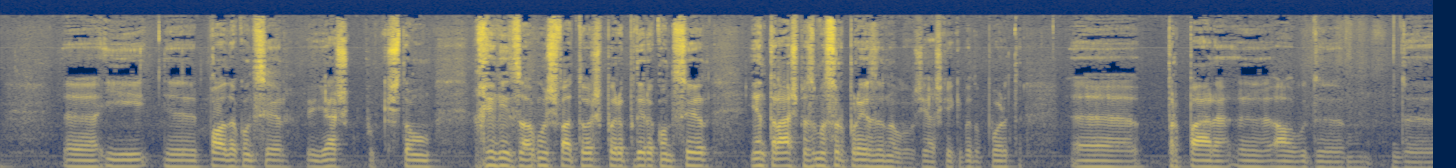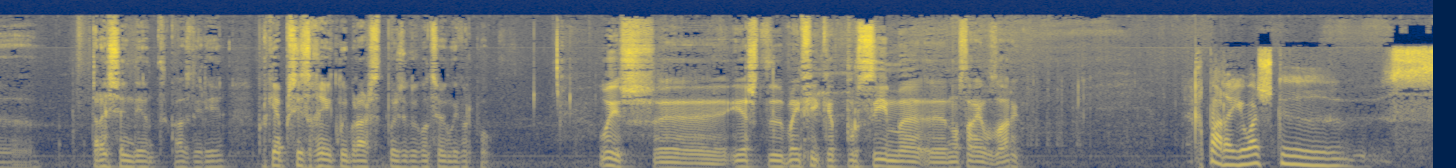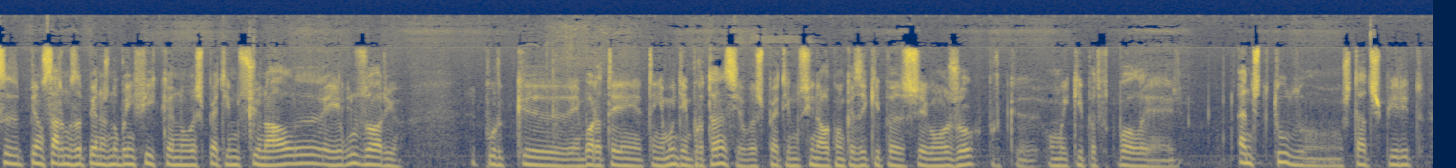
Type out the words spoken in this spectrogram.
e pode acontecer, e acho que estão reunidos alguns fatores para poder acontecer entre aspas, uma surpresa na luz. E acho que a equipa do Porto prepara algo de, de, transcendente, quase diria, porque é preciso reequilibrar-se depois do que aconteceu em Liverpool. Luís, eh, este Benfica por cima não será ilusório? Repara, eu acho que se pensarmos apenas no Benfica no aspecto emocional, é ilusório porque, embora tenha, muita importância o aspecto emocional com que as equipas chegam ao jogo, porque uma equipa de futebol é, antes de tudo, um estado de espírito,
